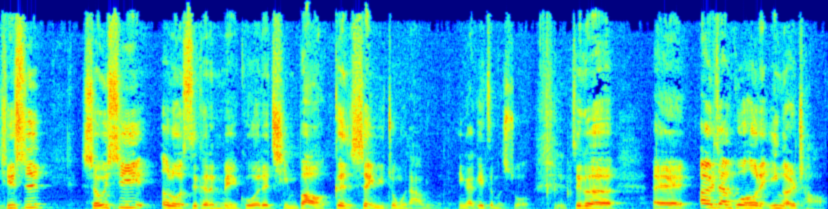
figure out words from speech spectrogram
其实熟悉俄罗斯，可能美国的情报更胜于中国大陆了，应该可以这么说。这个呃，二战过后的婴儿潮。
